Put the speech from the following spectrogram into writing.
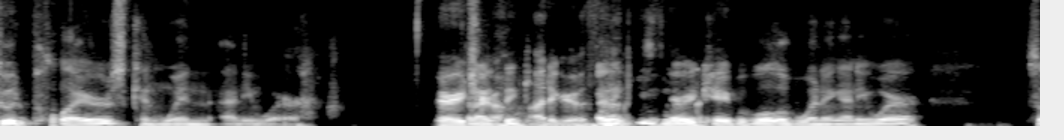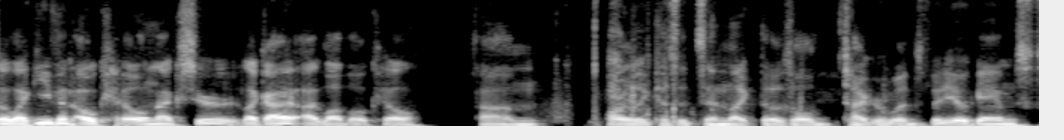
good players can win anywhere. Very And I true. think- I'd agree with that. I that. think he's very capable of winning anywhere. So like even Oak Hill next year, like I I love Oak Hill, um, partly because it's in like those old Tiger Woods video games,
